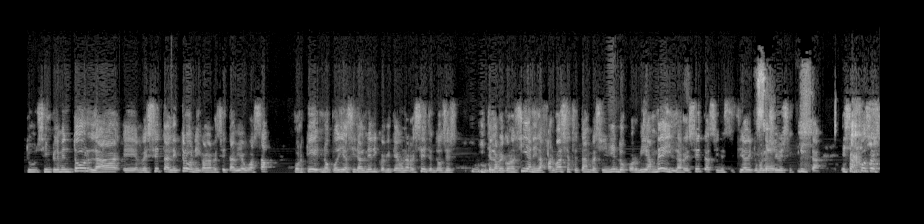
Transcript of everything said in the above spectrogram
Tú, se implementó la eh, receta electrónica, la receta vía WhatsApp, porque no podías ir al médico a que te haga una receta. Entonces, y te la reconocían y las farmacias te están recibiendo por vía mail la receta sin necesidad de que vos la lleves escrita. Esas cosas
